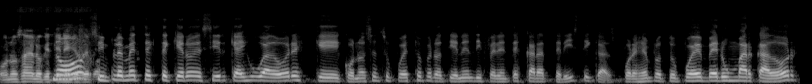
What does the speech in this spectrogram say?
¿O no sabe lo que tiene que No, hacer? simplemente te quiero decir que hay jugadores que conocen su puesto, pero tienen diferentes características. Por ejemplo, tú puedes ver un marcador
